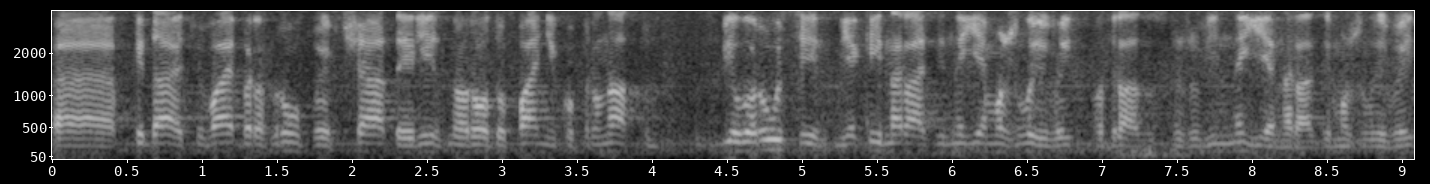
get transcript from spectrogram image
е, вкидають у вайбер-групи, в чати різного роду паніку про наступ з Білорусі, який наразі не є можливий. Одразу скажу, він не є наразі можливий.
